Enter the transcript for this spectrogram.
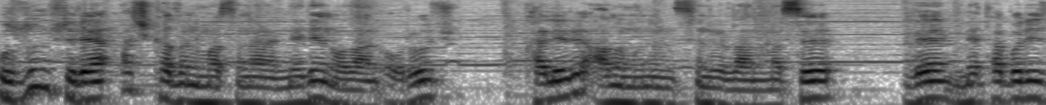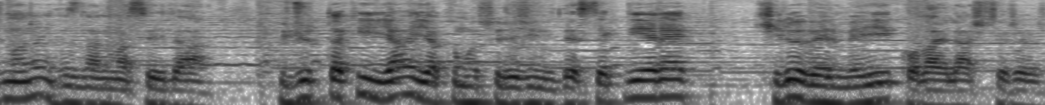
Uzun süre aç kalınmasına neden olan oruç, kalori alımının sınırlanması ve metabolizmanın hızlanmasıyla vücuttaki yağ yakımı sürecini destekleyerek kilo vermeyi kolaylaştırır.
